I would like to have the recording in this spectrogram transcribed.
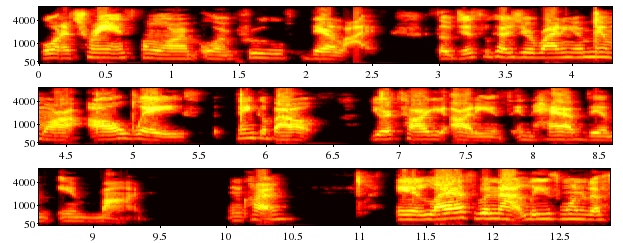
going to transform or improve their life? So just because you're writing a memoir, always think about your target audience and have them in mind. Okay? And last but not least, one of the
